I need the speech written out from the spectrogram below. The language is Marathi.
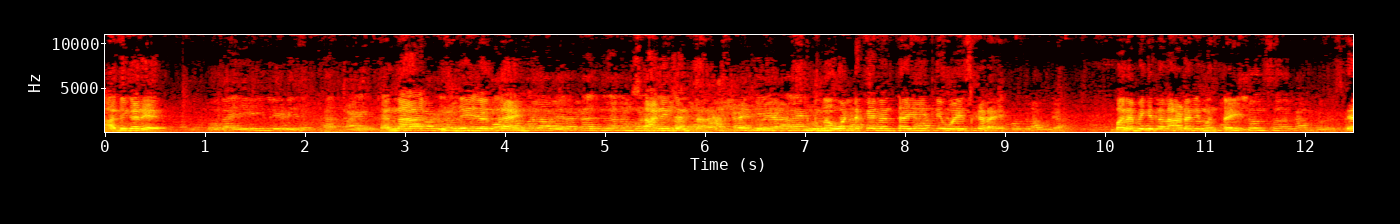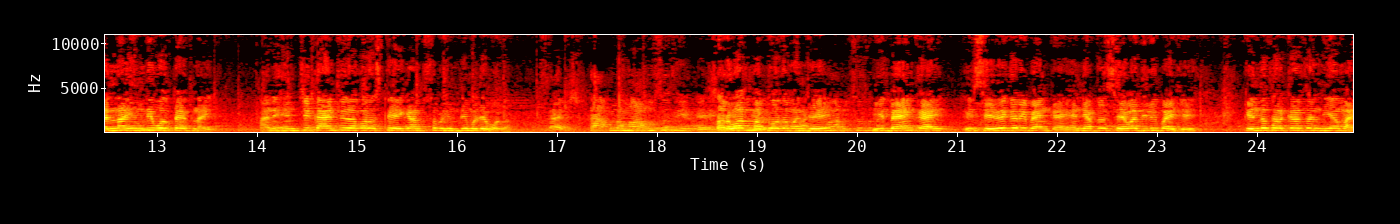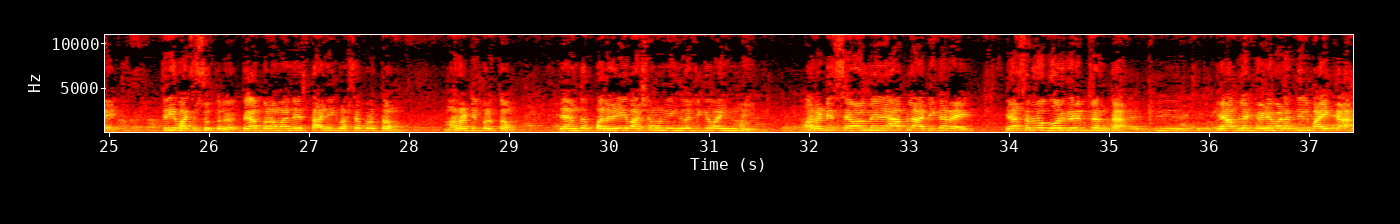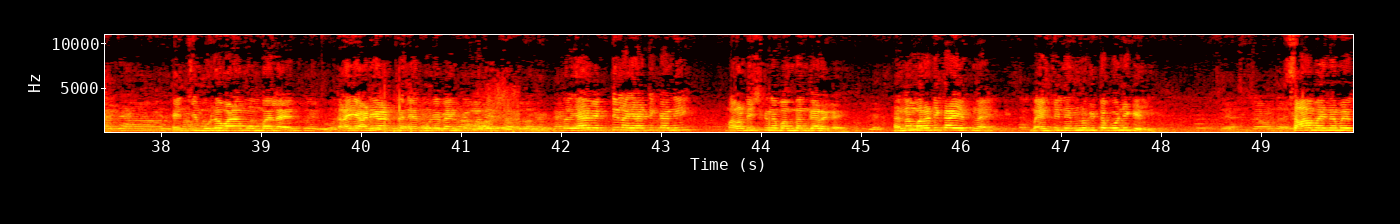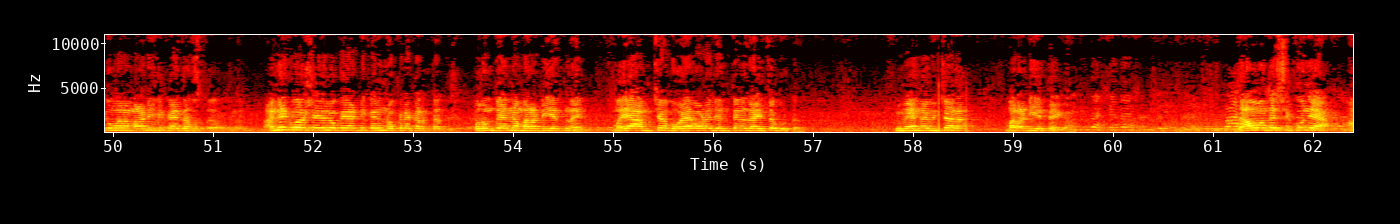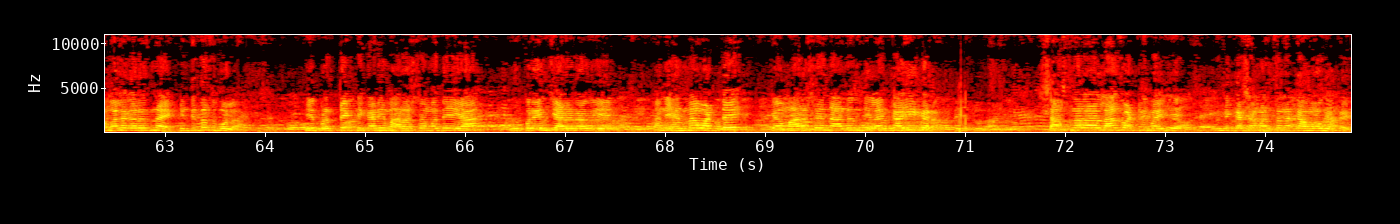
अधिकारी आहेत. त्यांना इथली जनता आहे. स्थानिक जनता. नव्वद टक्के जनता ही इथली वयस्कर आहे. बऱ्यापैकी त्यांना अडाणी म्हणता येईल. त्यांना हिंदी बोलता येत नाही. आणि ह्यांची कायमची जबरदस्ती आहे की आमच्यासोबत हिंदीमध्ये बोला. सर्वात महत्वाचं म्हणजे ही बँक आहे ही सेवेकरी बँक आहे. यांनी आपल्याला सेवा दिली पाहिजे. केंद्र सरकारचा नियम आहे त्रिभाषा सूत्र. त्याप्रमाणे स्थानिक भाषा प्रथम मराठी प्रथम त्यानंतर परळी भाषा म्हणून इंग्रजी किंवा हिंदी. मराठीत सेवा मिळणे हा आपला अधिकार आहे. या सर्व गोरगरीब जनता या आपल्या खेडेपाड्यातील बायका त्यांची मुलं बाळा मुंबईला आहेत. काही अडी अडचणी आहेत पुणे बँकेमध्ये तर या व्यक्तीला या ठिकाणी मराठी शिकणं बंधनकारक आहे. त्यांना मराठी काय येत नाही? मग यांची नेमणूक इथं कोणी केली? सहा महिन्यामध्ये तुम्हाला मराठी शिकायचं असतं. अनेक वर्ष हे लोक या ठिकाणी नोकऱ्या करतात परंतु यांना मराठी येत नाही. मग या आमच्या भोळ्या जनतेनं जायचं कुठं? तुम्ही यांना विचारा मराठी येते का? जाऊ म्हणता शिकून या आम्हाला गरज नाही हिंदीतच बोला. ही प्रत्येक ठिकाणी महाराष्ट्रामध्ये या उपऱ्यांची आढळावी आहे. आणि ह्यांना वाटतंय की महाराष्ट्राने आनंद दिला काही करा. शासनाला लाज वाटली पाहिजे. तुम्ही कशा माणसाला कामावर घेताय?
